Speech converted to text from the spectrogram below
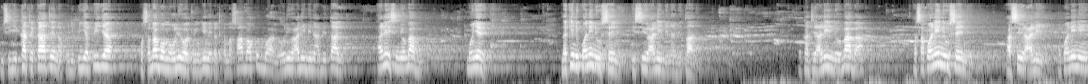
msijikate kate na kujipiga pija kwa sababu wameuliwa watu wengine katika masahaba wakubwa ameuliwa Ali bin Abi Talib. Ali si ndio babu mwenyewe. Lakini kwa nini Hussein isiwe Ali bin Abi Talib? Wakati Ali ndio baba sasa kwa nini Hussein asiwe Ali? Na kwa nini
